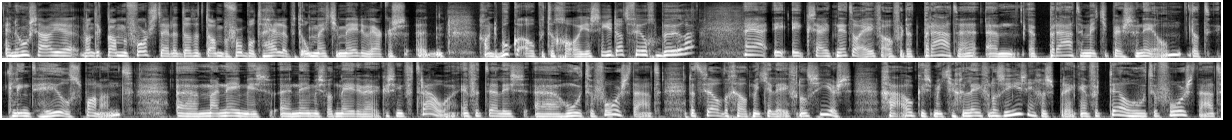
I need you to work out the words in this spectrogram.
En hoe zou je, want ik kan me voorstellen dat het dan bijvoorbeeld helpt om met je medewerkers uh, gewoon de boeken open te gooien. Zie je dat veel gebeuren? Nou ja, ik, ik zei het net al even over dat praten. Um, praten met je personeel, dat klinkt heel spannend. Uh, maar neem eens, uh, neem eens wat medewerkers in vertrouwen. En vertel eens hoe het ervoor staat. Datzelfde geldt met je leveranciers. Ga ook eens met je leveranciers in gesprek en vertel hoe het ervoor staat.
